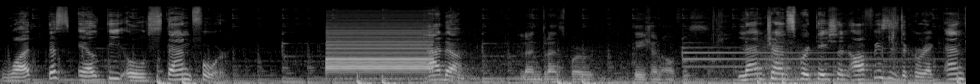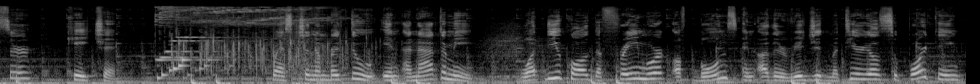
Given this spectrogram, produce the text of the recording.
What does LTO stand for? Uh, Adam. Land Transportation Office. Land Transportation Office is the correct answer. K-check. Question number two. In anatomy, what do you call the framework of bones and other rigid materials supporting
